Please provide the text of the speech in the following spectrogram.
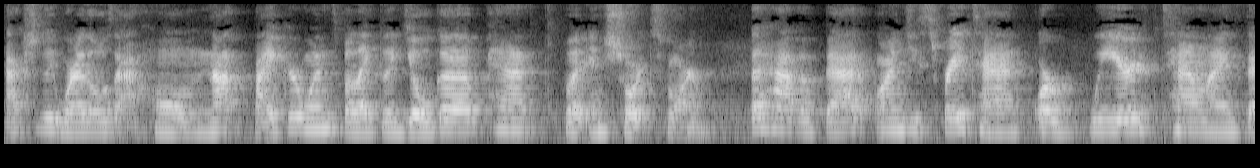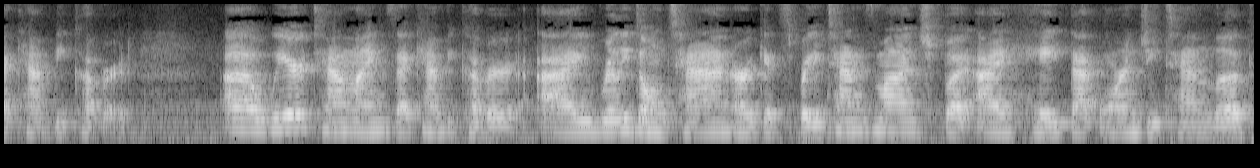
actually wear those at home. Not biker ones, but like the yoga pants, but in shorts form. I have a bad orangey spray tan or weird tan lines that can't be covered. Uh, weird tan lines that can't be covered. I really don't tan or get spray tans much, but I hate that orangey tan look.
